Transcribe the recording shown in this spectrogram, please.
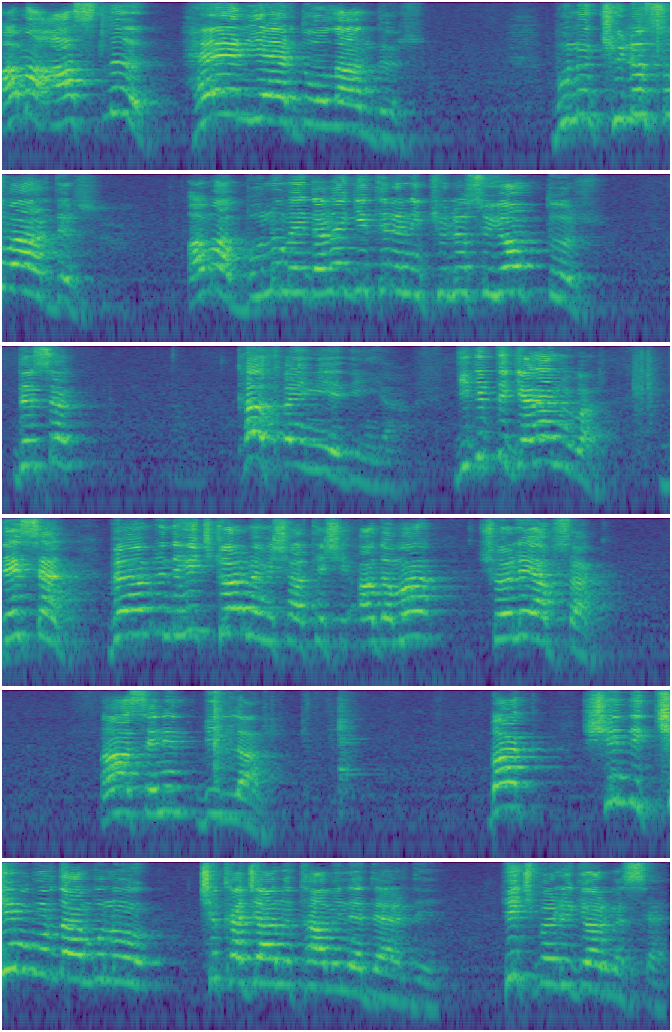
Ama aslı her yerde olandır. Bunun kilosu vardır. Ama bunu meydana getirenin kilosu yoktur. Desen kafayı mı yedin ya? Gidip de gelen mi var? Desen ve ömründe hiç görmemiş ateşi adama şöyle yapsak. Ha senin villan. Bak şimdi kim buradan bunu çıkacağını tahmin ederdi? Hiç böyle görmese.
